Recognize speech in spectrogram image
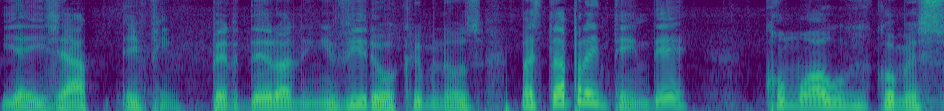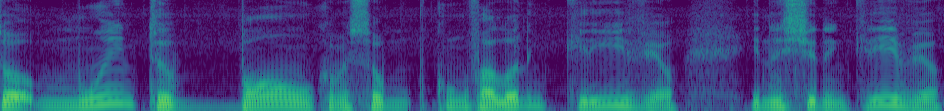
E aí já, enfim, perderam a linha e virou criminoso. Mas dá para entender como algo que começou muito bom, começou com um valor incrível e no estilo incrível,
